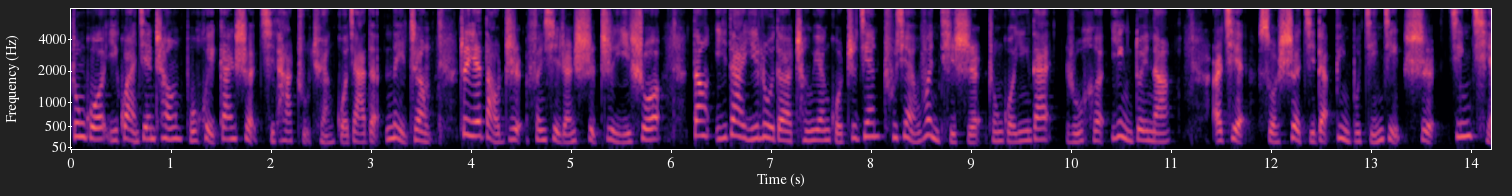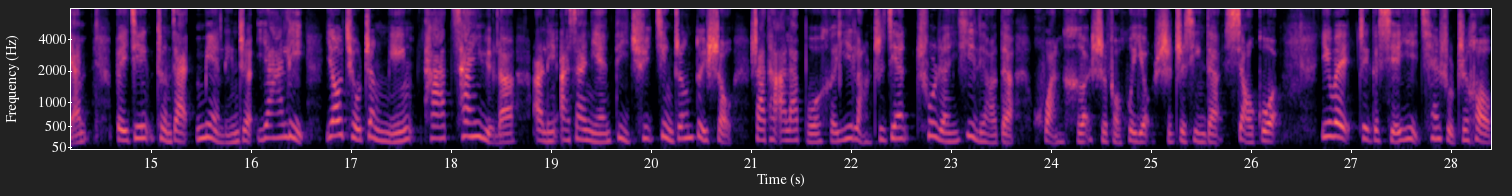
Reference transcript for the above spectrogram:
中国一贯坚称不会干涉其他主权国家的内政，这也导致分析人士质疑说，当“一带一路”的成员国之间出现问题时，中国应该如何应对呢？而且所涉及的并不仅仅是金钱，北京正在面临着压力，要求证明他参与了2023年地区竞争对手沙特阿拉伯和伊朗之间出人意料的缓和是否会有实质性的效果？因为这个协议签署之后，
